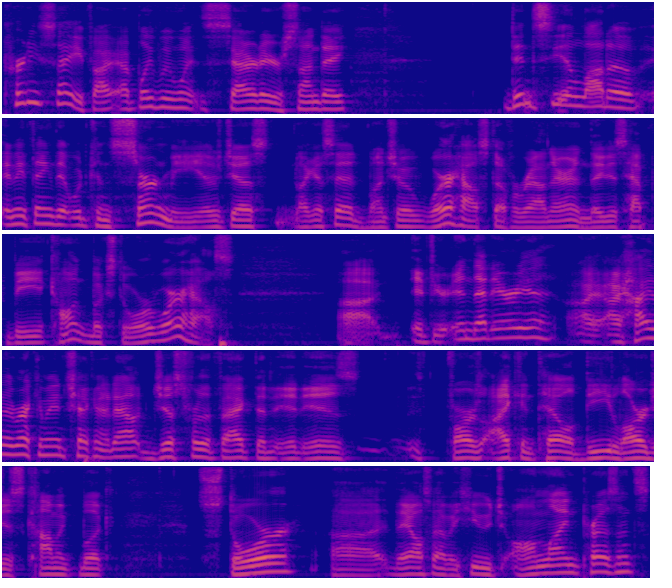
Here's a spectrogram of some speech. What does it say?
pretty safe. I, I, believe we went Saturday or Sunday. Didn't see a lot of anything that would concern me. It was just, like I said, a bunch of warehouse stuff around there, and they just happened to be a comic book store or warehouse. Uh, if you're in that area, I, I highly recommend checking it out just for the fact that it is as far as I can tell, the largest comic book store. Uh, they also have a huge online presence.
